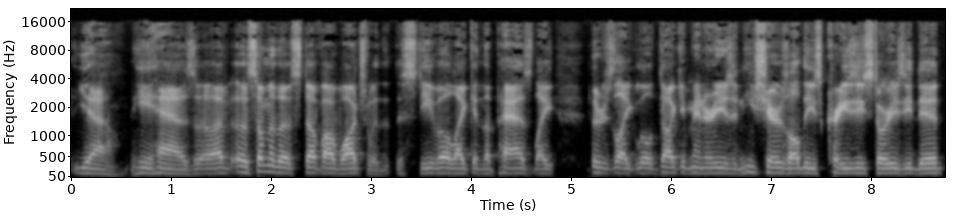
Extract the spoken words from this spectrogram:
yeah, he has. Uh, uh, some of the stuff I watched with Steve, like in the past, like there's like little documentaries, and he shares all these crazy stories he did.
